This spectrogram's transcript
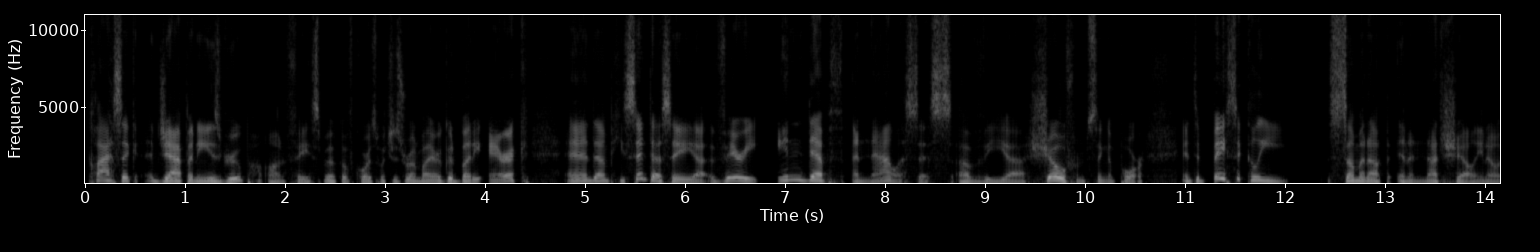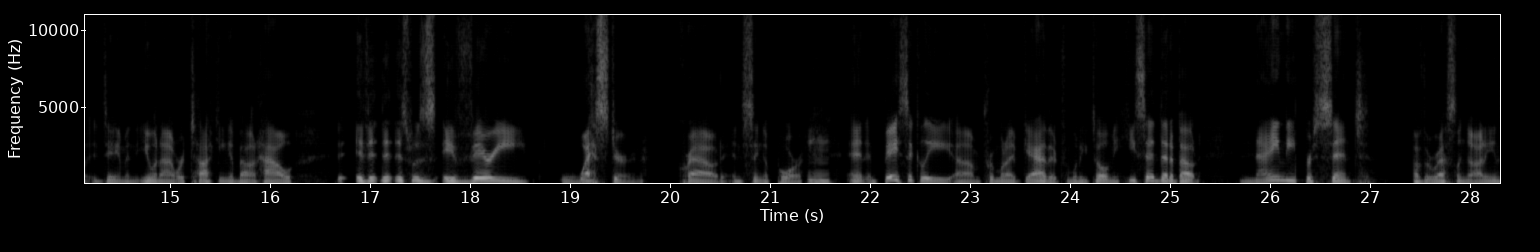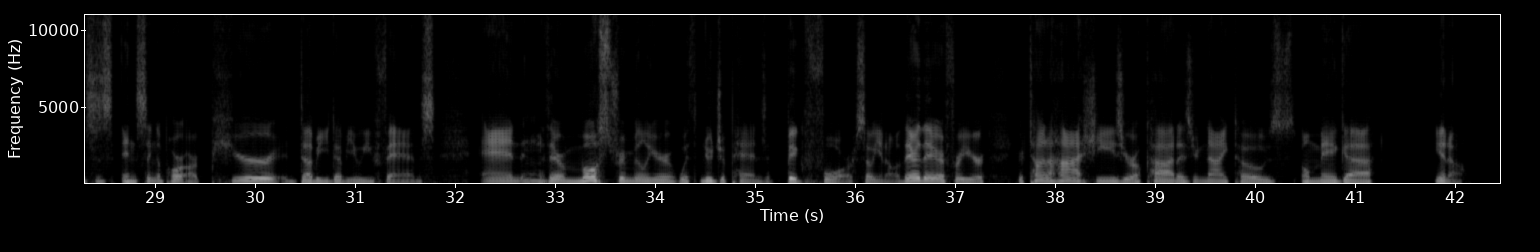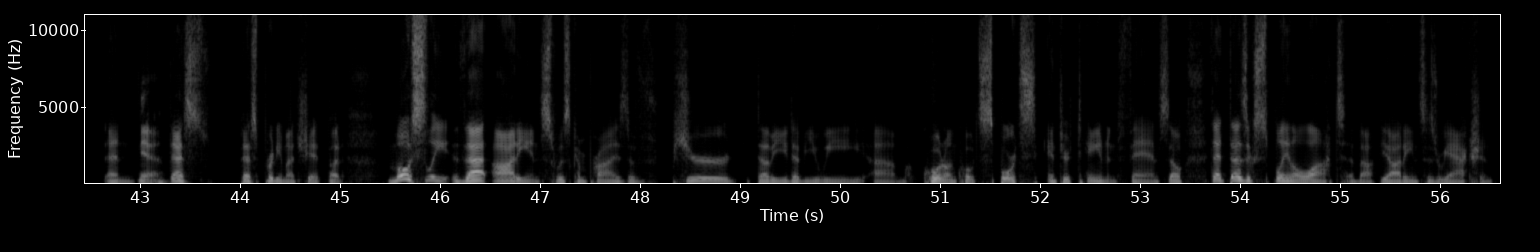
classic Japanese group on Facebook, of course, which is run by our good buddy Eric. And um, he sent us a uh, very in depth analysis of the uh, show from Singapore. And to basically sum it up in a nutshell, you know, Damon, you and I were talking about how it, it, this was a very Western crowd in Singapore. Mhm. And basically, um, from what I've gathered, from what he told me, he said that about 90% of the wrestling audiences in Singapore are pure WWE fans. And Mm. they're most familiar with New Japan's Big Four. So, you know, they're there for your, your Tanahashis, your Okadas, your Naitos, Omega, you know. And Yeah. that's that's pretty much it. But mostly that audience was comprised of pure WWE um, quote unquote sports entertainment fans. So that does explain a lot about the audience's reaction.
